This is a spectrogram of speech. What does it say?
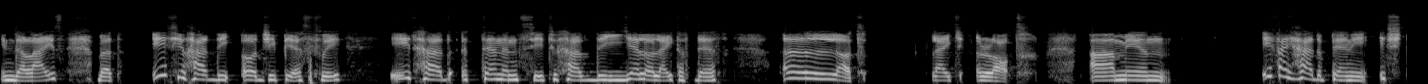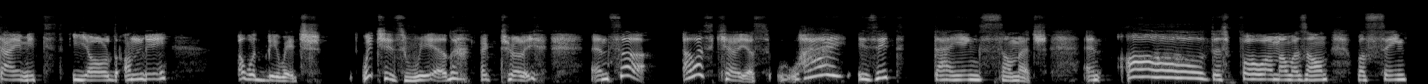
in their lives, but if you had the OG PS3, it had a tendency to have the yellow light of death a lot, like a lot. I mean, if I had a penny each time it yelled on me, I would be rich, which is weird, actually. And so I was curious, why is it dying so much? And all the forum I was on was saying,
